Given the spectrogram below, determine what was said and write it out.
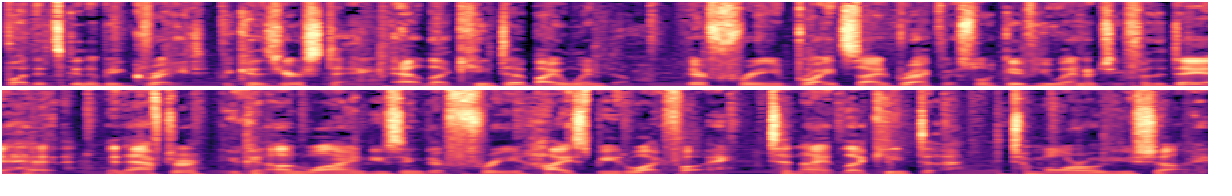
but it's going to be great because you're staying at La Quinta by Wyndham. Their free bright side breakfast will give you energy for the day ahead. And after, you can unwind using their free high speed Wi Fi. Tonight, La Quinta. Tomorrow, you shine.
